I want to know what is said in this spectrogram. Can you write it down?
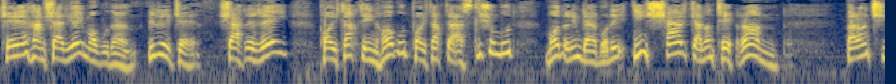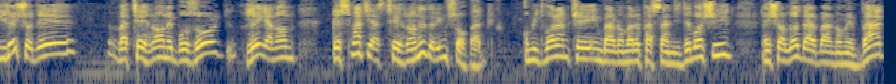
که همشریای ما بودن. می‌دونید که شهر ری پایتخت اینها بود پایتخت اصلیشون بود. ما داریم درباره این شهر که الان تهران بران چیره شده و تهران بزرگ. ری الان قسمتی از تهرانه داریم صحبت می‌کنیم. امیدوارم که این برنامه رو پسندیده باشید. انشالله در برنامه بعد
